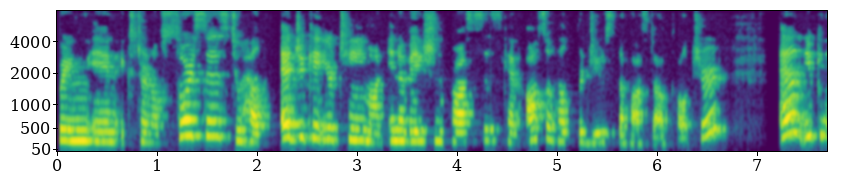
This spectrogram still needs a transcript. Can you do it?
bring in external sources to help educate your team on innovation processes, can also help reduce the hostile culture. And you can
